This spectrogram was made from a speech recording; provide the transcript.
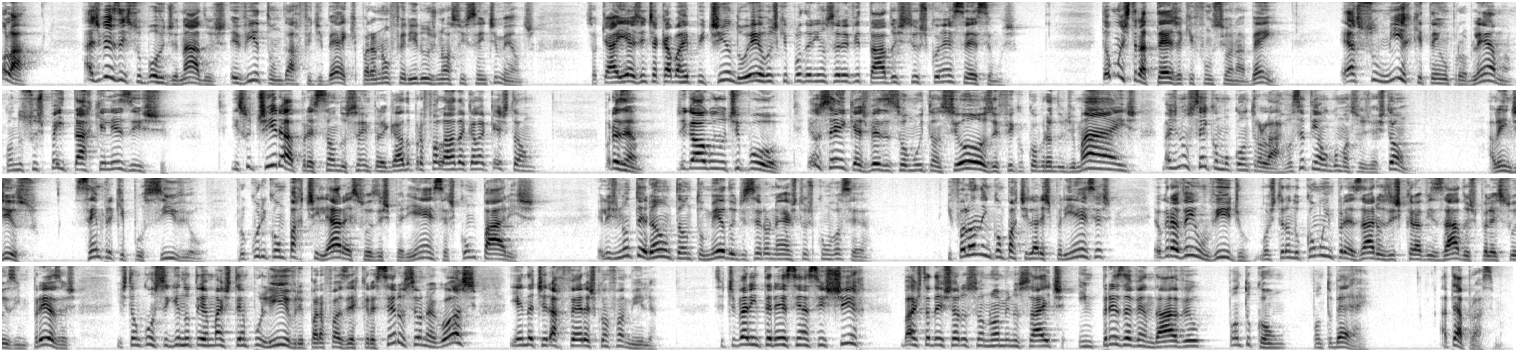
Olá! Às vezes, subordinados evitam dar feedback para não ferir os nossos sentimentos. Só que aí a gente acaba repetindo erros que poderiam ser evitados se os conhecêssemos. Então, uma estratégia que funciona bem é assumir que tem um problema quando suspeitar que ele existe. Isso tira a pressão do seu empregado para falar daquela questão. Por exemplo, diga algo do tipo: Eu sei que às vezes sou muito ansioso e fico cobrando demais, mas não sei como controlar. Você tem alguma sugestão? Além disso, sempre que possível, procure compartilhar as suas experiências com pares. Eles não terão tanto medo de ser honestos com você. E falando em compartilhar experiências, eu gravei um vídeo mostrando como empresários escravizados pelas suas empresas estão conseguindo ter mais tempo livre para fazer crescer o seu negócio e ainda tirar férias com a família. Se tiver interesse em assistir, basta deixar o seu nome no site empresavendável.com.br. Até a próxima!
